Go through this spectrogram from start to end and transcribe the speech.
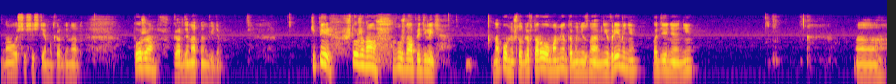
на оси системы координат тоже в координатном виде. Теперь, что же нам нужно определить? Напомню, что для второго момента мы не знаем ни времени падения, ни а,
